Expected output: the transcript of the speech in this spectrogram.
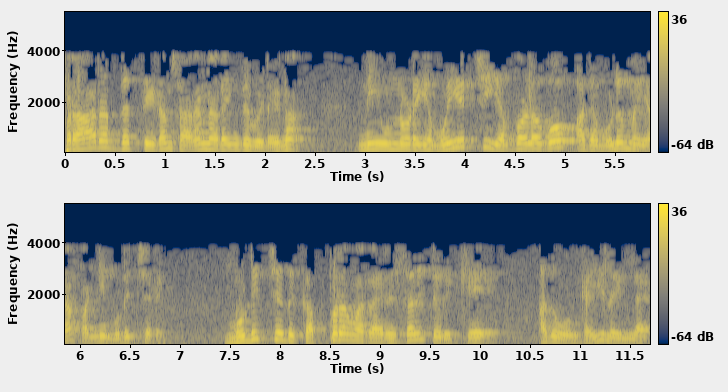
பிராரப்தத்திடம் சரணடைந்து விடுனா நீ உன்னுடைய முயற்சி எவ்வளவோ அதை முழுமையா பண்ணி முடிச்சிரு முடிச்சதுக்கு அப்புறம் வர்ற ரிசல்ட் இருக்கே. அது உன் கையில இல்ல.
